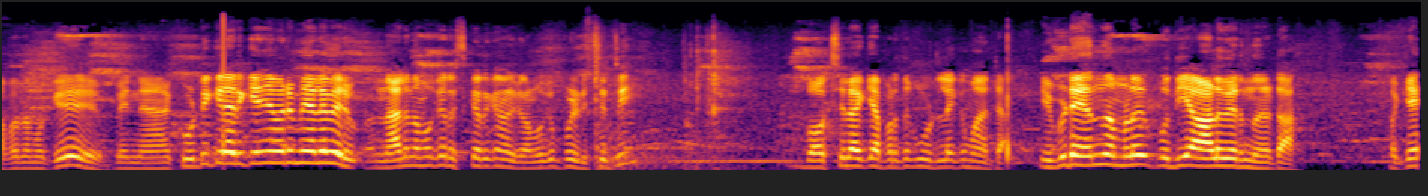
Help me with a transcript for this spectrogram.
അപ്പോൾ നമുക്ക് പിന്നെ കൂട്ടി കയറി കഴിഞ്ഞാൽ അവർ മേലെ വരും. എന്നാലും നമുക്ക് റിസ്ക് എടുക്കാൻ നമുക്ക് പിടിച്ചിട്ട് ബോക്സിലാക്കി അപ്പുറത്തെ കൂട്ടിലേക്ക് മാറ്റാം. ഇവിടെയാണ് നമ്മൾ പുതിയ ആൾ വരുന്നത് കേട്ടോ. ഓക്കെ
